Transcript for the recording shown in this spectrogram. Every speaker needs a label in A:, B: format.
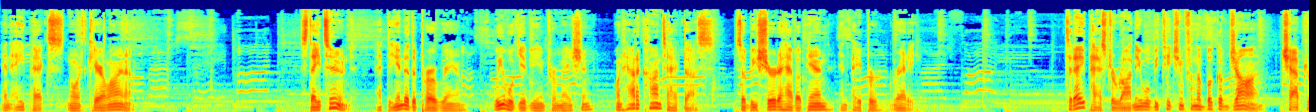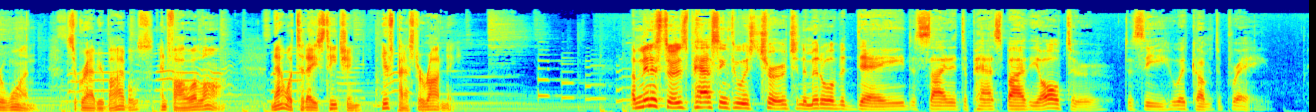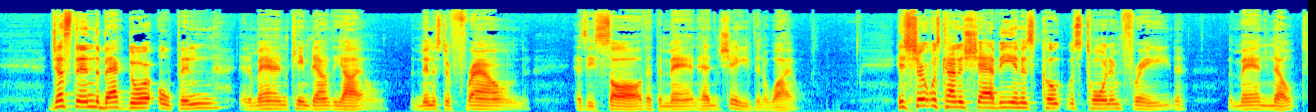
A: in Apex, North Carolina. Stay tuned. At the end of the program, we will give you information on how to contact us, so be sure to have a pen and paper ready. Today, Pastor Rodney will be teaching from the book of John, chapter 1. So grab your Bibles and follow along. Now, with today's teaching, here's Pastor Rodney.
B: A minister is passing through his church in the middle of the day decided to pass by the altar to see who had come to pray. Just then the back door opened and a man came down the aisle. The minister frowned as he saw that the man hadn't shaved in a while. His shirt was kind of shabby and his coat was torn and frayed. The man knelt.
